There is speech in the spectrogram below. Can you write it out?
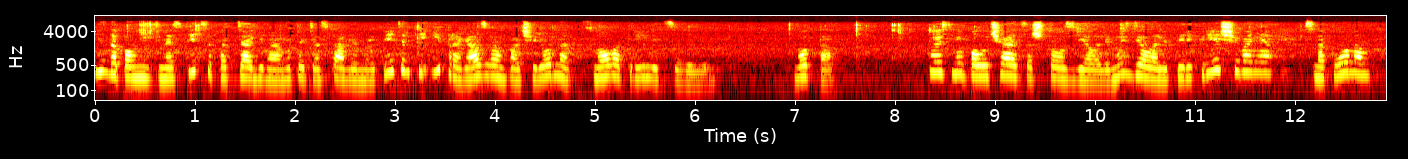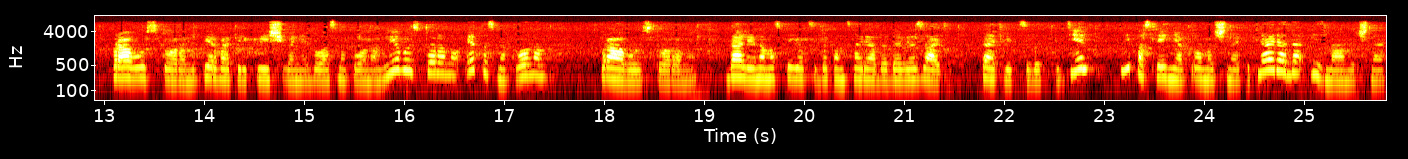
И с дополнительной спицы подтягиваем вот эти оставленные петельки и провязываем поочередно снова 3 лицевые. Вот так. То есть мы получается что сделали? Мы сделали перекрещивание с наклоном в правую сторону. Первое перекрещивание было с наклоном в левую сторону, это с наклоном в правую сторону. Далее нам остается до конца ряда довязать 5 лицевых петель и последняя кромочная петля ряда изнаночная.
